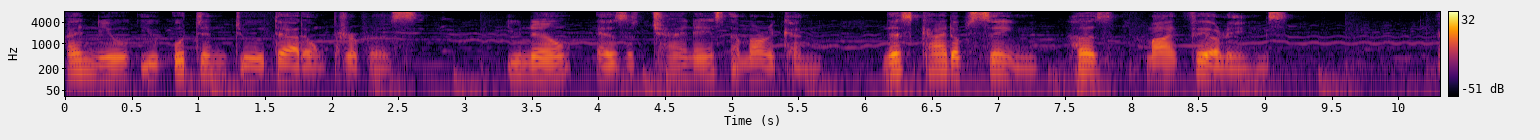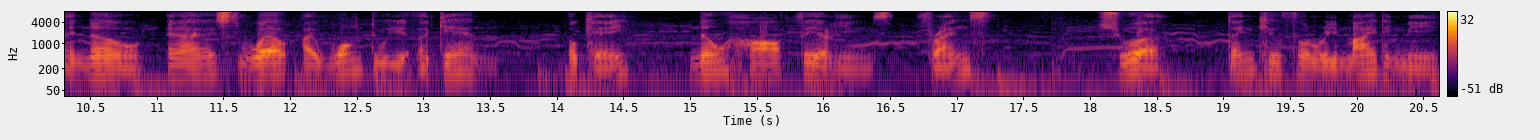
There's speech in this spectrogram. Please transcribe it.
I knew you wouldn't do that on purpose. You know, as a Chinese American, this kind of thing hurts my feelings. I know, and I swear I won't do it again. Okay, no hard feelings, friends. Sure, thank you for reminding me.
